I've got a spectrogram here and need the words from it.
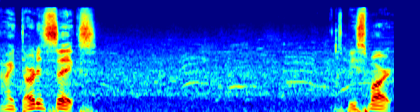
All right, third and six. Let's be smart.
